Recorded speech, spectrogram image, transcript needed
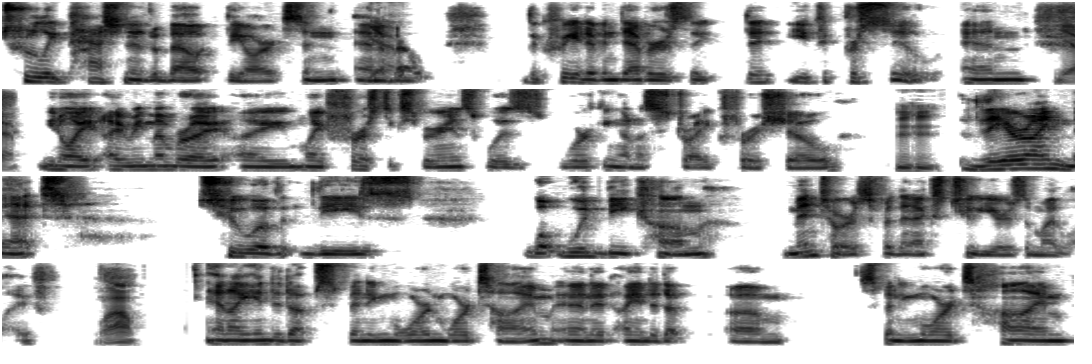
truly passionate about the arts and, and yeah. about the creative endeavors that, that you could pursue. And, yeah. you know, I, I remember I, I, my first experience was working on a strike for a show. Mm-hmm. There I met two of these, what would become mentors for the next two years of my life. Wow. And I ended up spending more and more time, and it, I ended up um, spending more time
